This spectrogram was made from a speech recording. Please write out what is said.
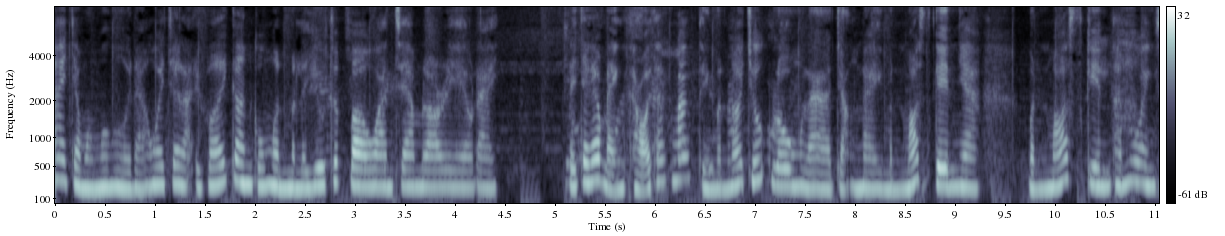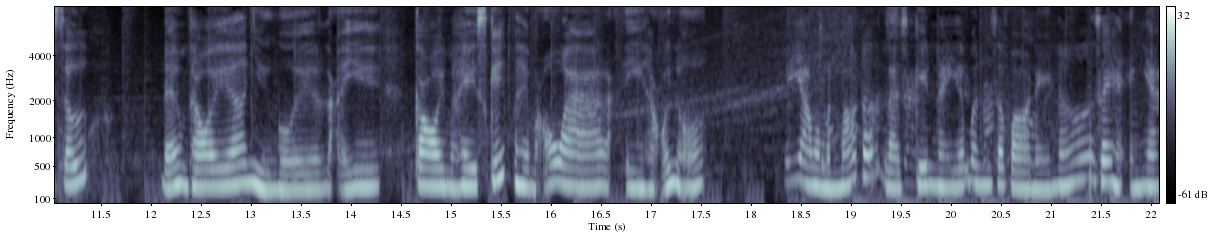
Hi, chào mừng mọi người đã quay trở lại với kênh của mình. Mình là youtuber One Time L'Oreal đây. Để cho các bạn khỏi thắc mắc thì mình nói trước luôn là trận này mình mod skin nha. Mình mod skin Thánh Quan Sứ. Để không thôi á, nhiều người lại coi mà hay skip mà hay bỏ qua lại hỏi nữa. Lý do mà mình mod á, là skin này ở bên server này nó giới hạn nha.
